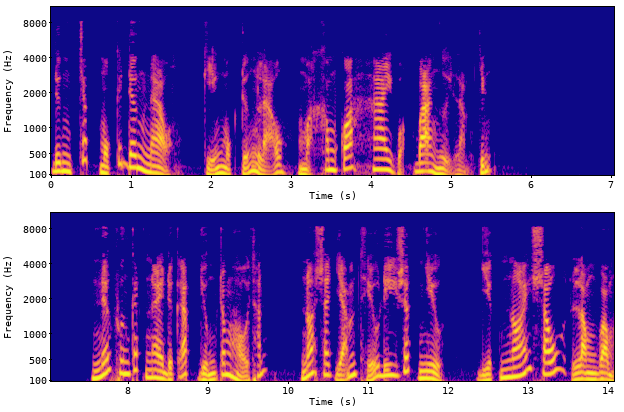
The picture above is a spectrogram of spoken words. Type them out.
Đừng chấp một cái đơn nào kiện một trưởng lão mà không có hai hoặc ba người làm chứng. Nếu phương cách này được áp dụng trong hội thánh, nó sẽ giảm thiểu đi rất nhiều việc nói xấu, lòng vòng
